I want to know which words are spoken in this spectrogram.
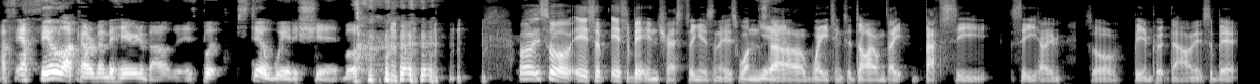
I, f- I feel like I remember hearing about this, but still weird as shit. But well, it's sort of it's a it's a bit interesting, isn't it? It's ones that are waiting to die on date Battersea Sea Home, sort of being put down. It's a bit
